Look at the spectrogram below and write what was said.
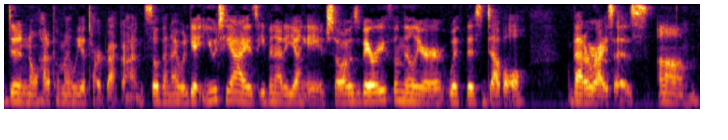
didn't know how to put my leotard back on. So then I would get UTIs even at a young age. So I was very familiar with this devil that arises. Um,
